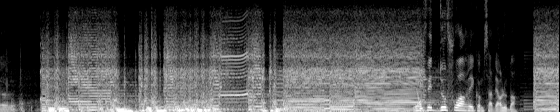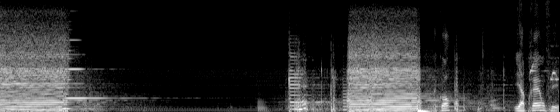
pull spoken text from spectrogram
euh, Et on fait deux fois Ré comme ça vers le bas. Et après on fait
